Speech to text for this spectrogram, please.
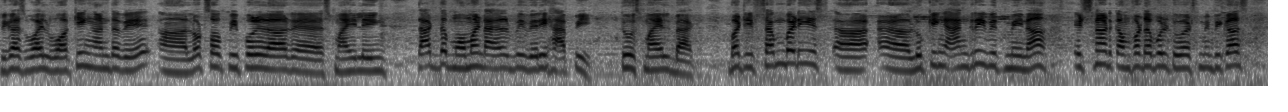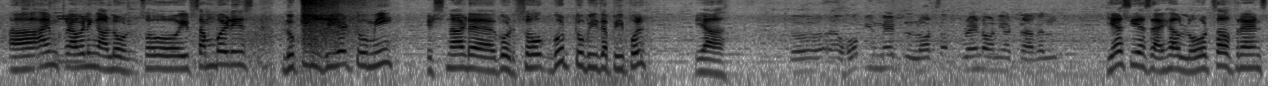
because while walking on the way, uh, lots of people are uh, smiling. At the moment, I will be very happy to smile back. But if somebody is uh, uh, looking angry with me now, it's not comfortable towards me because uh, I'm traveling alone. So if somebody is looking weird to me, it's not uh, good. So good to be the people. Yeah. So I hope you made lots of friends on your travel. Yes, yes, I have lots of friends.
